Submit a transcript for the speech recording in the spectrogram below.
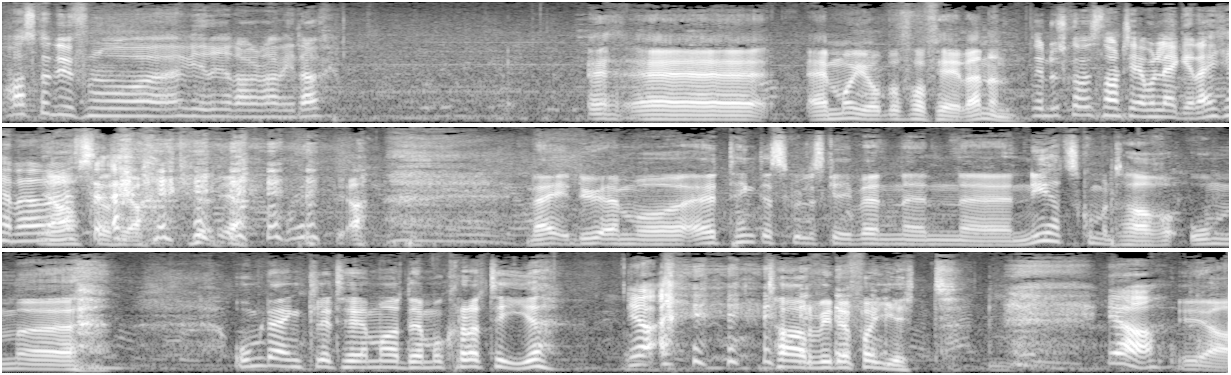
Hva skal du for noe videre i dag, da, Vidar? Eh, eh, jeg må jobbe for Fevennen. Ja, Du skal vel snart hjem og legge deg, kjenner Ja, jeg skal, ja, ja, ja. Nei, du, jeg, må, jeg tenkte jeg skulle skrive en, en eh, nyhetskommentar om, om det enkle temaet demokratiet. Ja. Tar vi det for gitt? Ja. Ja.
